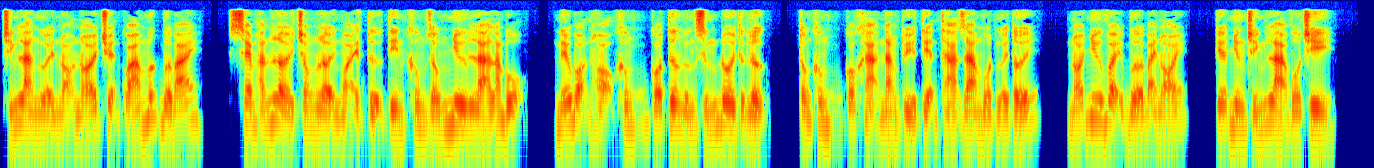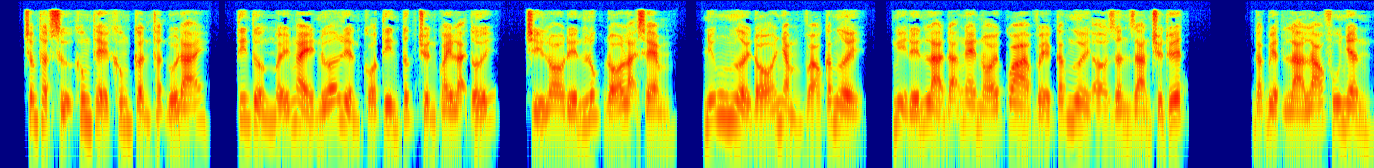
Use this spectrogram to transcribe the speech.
chính là người nọ nói chuyện quá mức bừa bãi, xem hắn lời trong lời ngoài tự tin không giống như là làm bộ, nếu bọn họ không có tương ứng xứng đôi thực lực, tổng không có khả năng tùy tiện thả ra một người tới, nói như vậy bừa bãi nói, kia nhưng chính là vô tri. Trâm thật sự không thể không cẩn thận đối đãi, tin tưởng mấy ngày nữa liền có tin tức truyền quay lại tới, chỉ lo đến lúc đó lại xem, những người đó nhằm vào các ngươi, nghĩ đến là đã nghe nói qua về các ngươi ở dân gian truyền thuyết. Đặc biệt là lão phu nhân,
